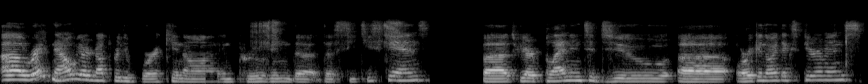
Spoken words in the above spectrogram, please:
Uh, right now, we are not really working on improving the, the CT scans, but we are planning to do uh, organoid experiments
